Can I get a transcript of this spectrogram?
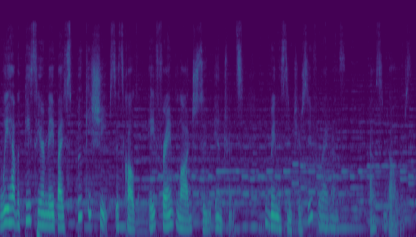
We have a piece here made by Spooky Sheeps. It's called A Frame Lodge Zoo Entrance. You can bring this into your zoo for right around $1,000.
